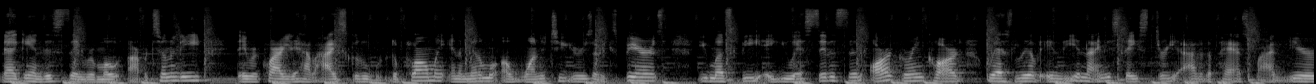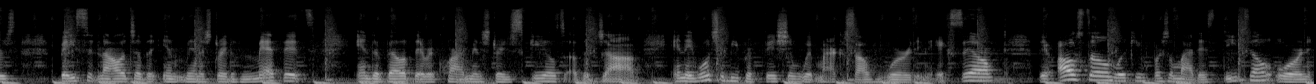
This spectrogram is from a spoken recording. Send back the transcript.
Now, again, this is a remote opportunity. They require you to have a high school diploma and a minimum of one to two years of experience. You must be a U.S. citizen or a green card who has lived in the United States three out of the past five years. Basic knowledge of the administrative methods and develop their required administrative skills of the job. And they want you to be proficient with Microsoft Word and Excel. They're also looking for somebody that's detail oriented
